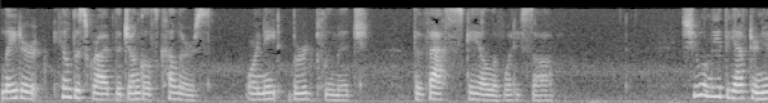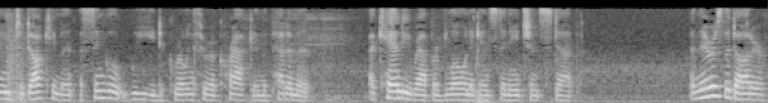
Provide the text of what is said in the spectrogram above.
Later, he'll describe the jungle's colors, ornate bird plumage, the vast scale of what he saw. She will need the afternoon to document a single weed growing through a crack in the pediment, a candy wrapper blown against an ancient step. And there is the daughter,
